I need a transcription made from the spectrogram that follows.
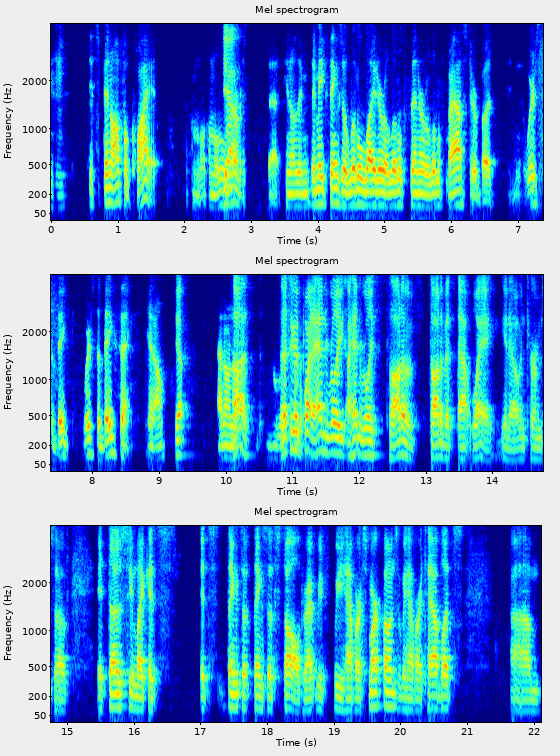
mm-hmm. It's been awful quiet. I'm, I'm a little yeah. nervous that you know they, they make things a little lighter, a little thinner, a little faster, but where's the big where's the big thing? You know? Yep. I don't know. that's a good point. I hadn't really I hadn't really thought of thought of it that way. You know, in terms of it does seem like it's it's things that things have stalled, right? We we have our smartphones and we have our tablets. Um,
